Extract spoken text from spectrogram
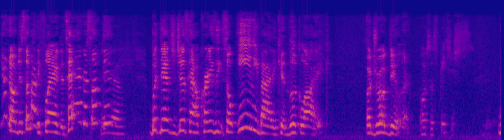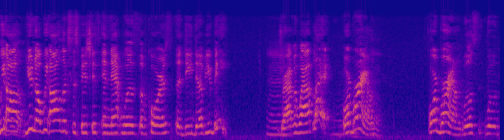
you know, did somebody flag the tag or something? Yeah. But that's just how crazy. So anybody could look like a drug dealer. Or suspicious. We Yeah. all, you know, we all look suspicious, and that was, of course, a DWB, Mm. driving while black or brown, or brown. We'll, we'll,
